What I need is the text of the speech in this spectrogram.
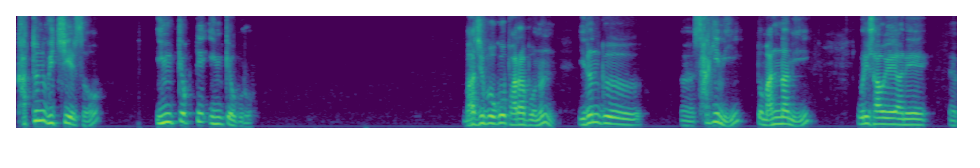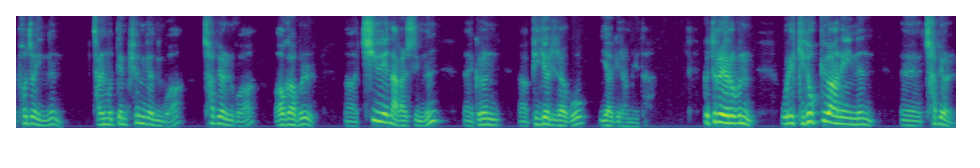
같은 위치에서 인격 대 인격으로 마주보고 바라보는 이런 그 어, 사귐이 또 만남이 우리 사회 안에 퍼져 있는 잘못된 편견과 차별과 억압을 어, 치유해 나갈 수 있는 에, 그런 어, 비결이라고 이야기를 합니다. 끝으로 여러분 우리 기독교 안에 있는 에, 차별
